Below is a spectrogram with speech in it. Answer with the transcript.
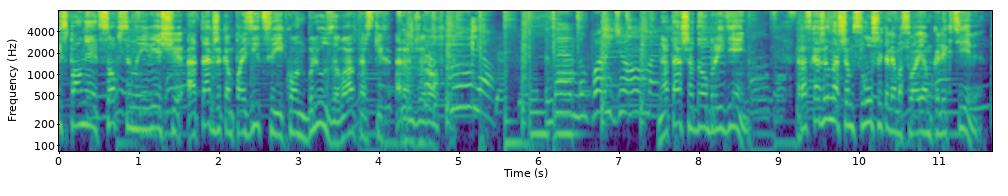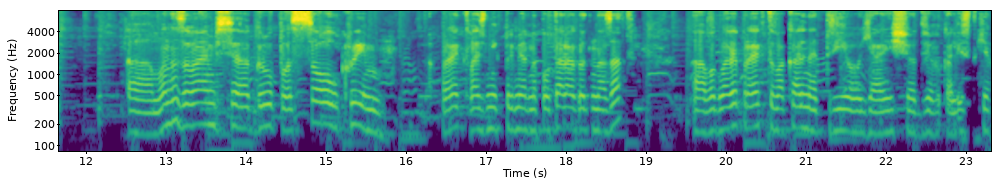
исполняет собственные вещи, а также композиции икон блюза в авторских аранжировках. Наташа, добрый день. Расскажи нашим слушателям о своем коллективе. А, мы называемся группа Soul Cream. Проект возник примерно полтора года назад. А, во главе проекта вокальное трио, я и еще две вокалистки,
